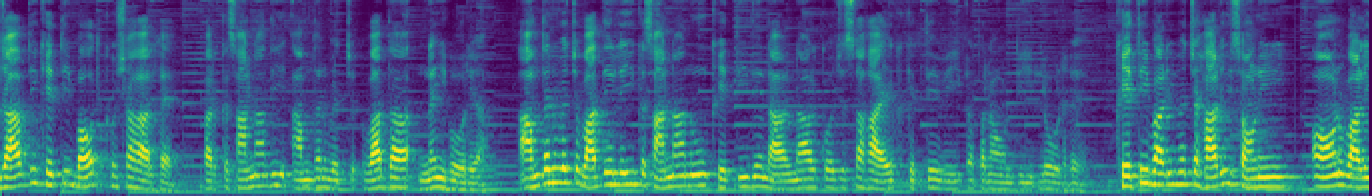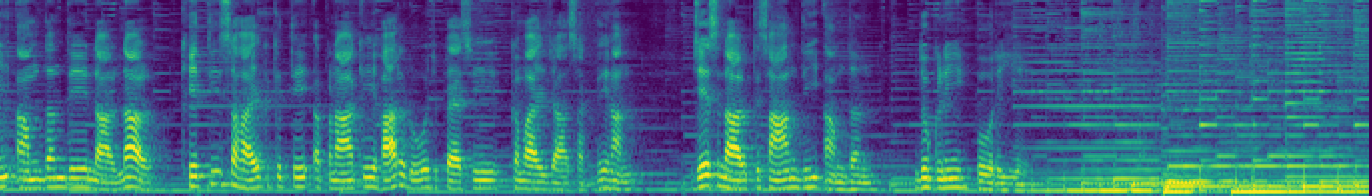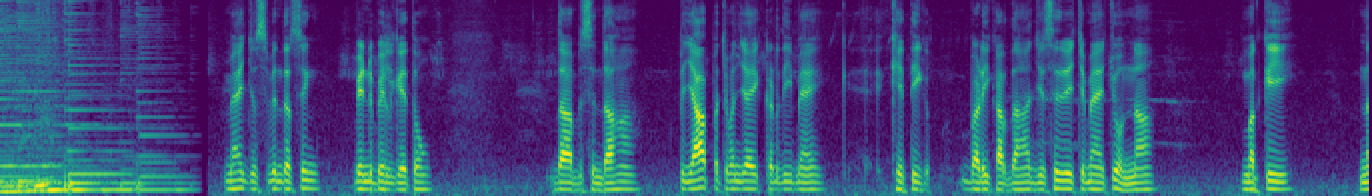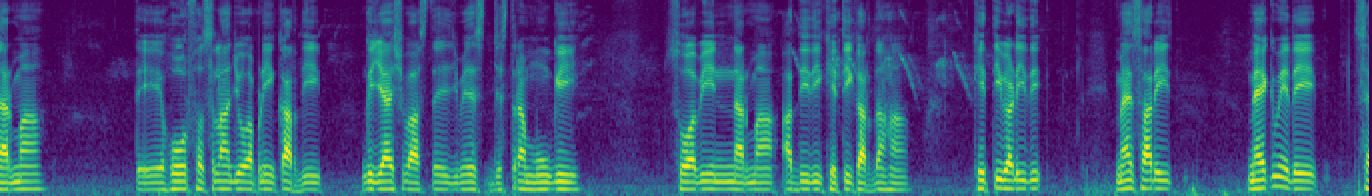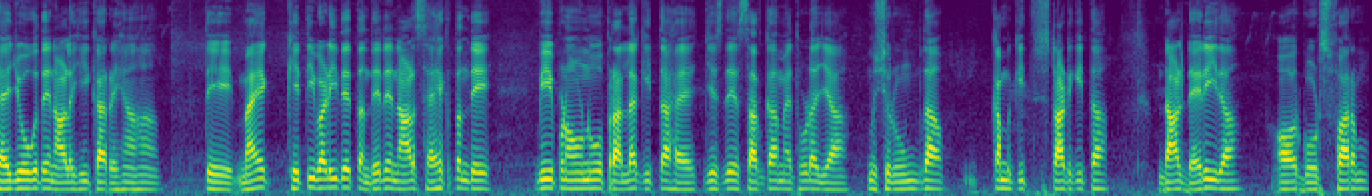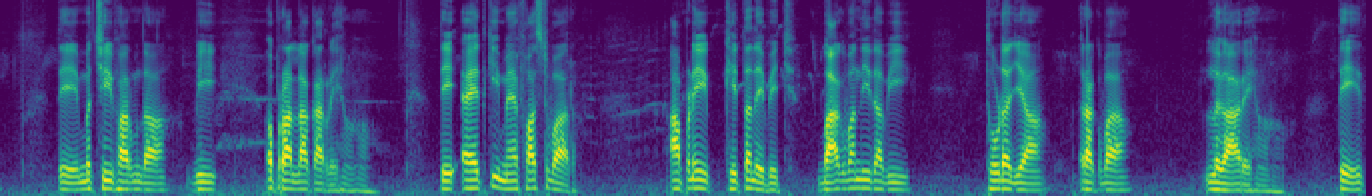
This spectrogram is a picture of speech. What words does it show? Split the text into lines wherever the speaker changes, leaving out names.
ਪੰਜਾਬ ਦੀ ਖੇਤੀ ਬਹੁਤ ਖੁਸ਼ਹਾਲ ਹੈ, ਪਰ ਕਿਸਾਨਾਂ ਦੀ ਆਮਦਨ ਵਿੱਚ ਵਾਧਾ ਨਹੀਂ ਹੋ ਰਿਹਾ। ਆਮਦਨ ਵਿੱਚ ਵਾਧੇ ਲਈ ਕਿਸਾਨਾਂ ਨੂੰ ਖੇਤੀ ਦੇ ਨਾਲ-ਨਾਲ ਕੁਝ ਸਹਾਇਕ ਕਿੱਤੇ ਵੀ ਅਪਣਾਉਣ ਦੀ ਲੋੜ ਹੈ। ਖੇਤੀਬਾੜੀ ਵਿੱਚ ਹਾੜੀ ਸੌਣੀ ਆਉਣ ਵਾਲੀ ਆਮਦਨ ਦੇ ਨਾਲ-ਨਾਲ ਖੇਤੀ ਸਹਾਇਕ ਕਿੱਤੇ ਅਪਣਾ ਕੇ ਹਰ ਰੋਜ਼ ਪੈਸੇ ਕਮਾਏ ਜਾ ਸਕਦੇ ਹਨ, ਜਿਸ ਨਾਲ ਕਿਸਾਨ ਦੀ ਆਮਦਨ ਦੁੱਗਣੀ ਹੋ ਰਹੀ ਹੈ।
ਮੈਂ ਜਸਵਿੰਦਰ ਸਿੰਘ, ਪਿੰਡ ਬਿਲਗੇ ਤੋਂ, ਦਾ ਵਸਿੰਦਾ ਹਾਂ। 50 55 ਏਕੜ ਦੀ ਮੈਂ ਖੇਤੀ ਬਾੜੀ ਕਰਦਾ ਹਾਂ, ਜਿਸ ਵਿੱਚ ਮੈਂ ਝੋਨਾ, ਮੱਕੀ, ਨਰਮਾ ਤੇ ਹੋਰ ਫਸਲਾਂ ਜੋ ਆਪਣੀ ਘਰ ਦੀ ਗੁੰਜਾਇਸ਼ ਵਾਸਤੇ ਜਿਵੇਂ ਜਿਸ ਤਰ੍ਹਾਂ ਮੂੰਗੀ, ਸੋਆਬੀਨ, ਨਰਮਾ ਆਦਿ ਦੀ ਖੇਤੀ ਕਰਦਾ ਹਾਂ। ਖੇਤੀਬਾੜੀ ਦੀ ਮੈਂ ਸਾਰੀ ਮਹਿਕਮੇ ਦੇ ਸਹਿਯੋਗ ਦੇ ਨਾਲ ਹੀ ਕਰ ਰਿਹਾ ਹਾਂ। ਤੇ ਮੈਂ ਖੇਤੀਬਾੜੀ ਦੇ ਧੰਦੇ ਦੇ ਨਾਲ ਸਹਿਕ ਧੰਦੇ ਵੀ ਅਪਣਾਉਣ ਨੂੰ ਉਪਰਾਲਾ ਕੀਤਾ ਹੈ, ਜਿਸ ਦੇ ਸਦਕਾ ਮੈਂ ਥੋੜਾ ਜਿਹਾ ਮਸ਼ਰੂਮ ਦਾ ਕੰਮ ਕੀ ਸਟਾਰਟ ਕੀਤਾ, ਨਾਲ ਡੈਰੀ ਦਾ ਔਰ ਗੋਟਸ ਫਾਰਮ ਤੇ ਮੱਛੀ ਫਾਰਮ ਦਾ ਵੀ ਉਪਰਾਲਾ ਕਰ ਰਿਹਾ ਹਾਂ। ਤੇ ਐਤਕੀ ਮੈਂ ਫਸਟ ਵਾਰ ਆਪਣੇ ਖੇਤਾਂ ਦੇ ਵਿੱਚ ਬਾਗਬਾਨੀ ਦਾ ਵੀ ਥੋੜਾ ਜਿਹਾ ਰਕਬਾ ਲਗਾ ਰਿਹਾ ਹਾਂ। ਤੇ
